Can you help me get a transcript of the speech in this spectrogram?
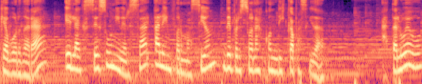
que abordará el acceso universal a la información de personas con discapacidad. Hasta luego.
